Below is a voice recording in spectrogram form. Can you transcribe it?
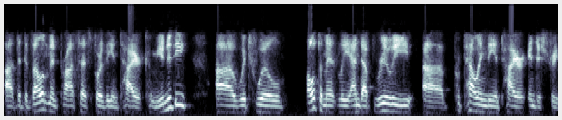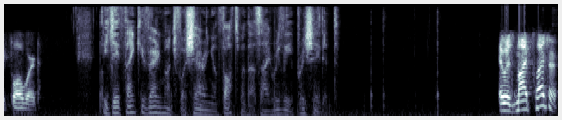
uh, the development process for the entire community, uh, which will ultimately end up really uh, propelling the entire industry forward. DJ, thank you very much for sharing your thoughts with us. I really appreciate it. It was my pleasure.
